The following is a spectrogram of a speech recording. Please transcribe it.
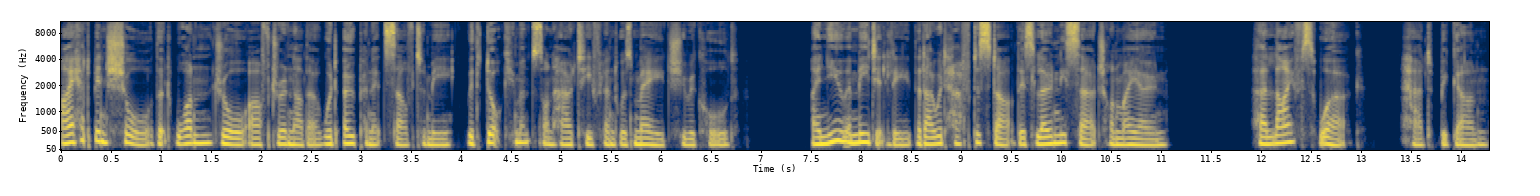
I had been sure that one drawer after another would open itself to me with documents on how Tiefland was made, she recalled. I knew immediately that I would have to start this lonely search on my own. Her life's work had begun.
